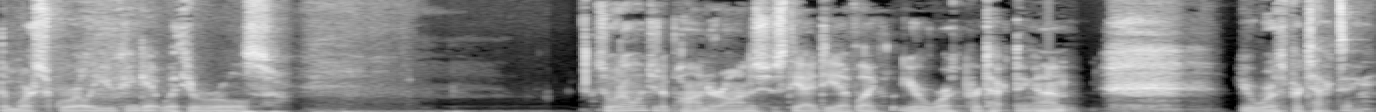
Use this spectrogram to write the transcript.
the more squirrely you can get with your rules. So what I want you to ponder on is just the idea of like you're worth protecting. I'm, you're worth protecting.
